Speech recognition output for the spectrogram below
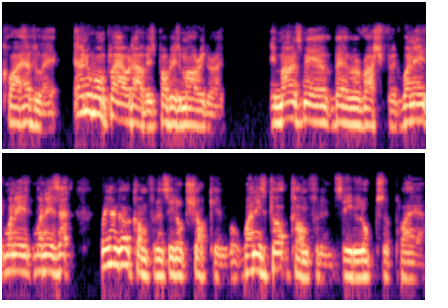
quite heavily. Only one player I would have is probably Demarai Gray. It reminds me a bit of a Rashford. When he when he when he's at when he ain't got confidence, he looks shocking. But when he's got confidence, he looks a player.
